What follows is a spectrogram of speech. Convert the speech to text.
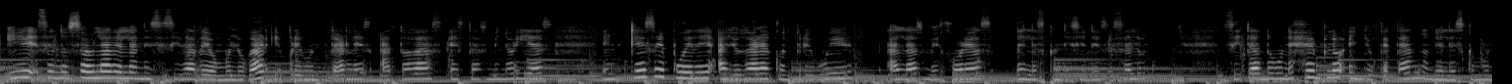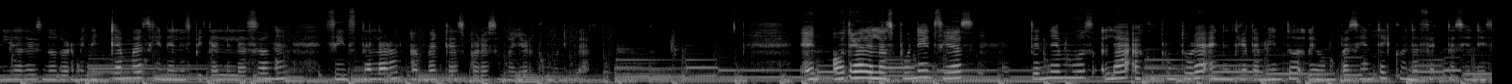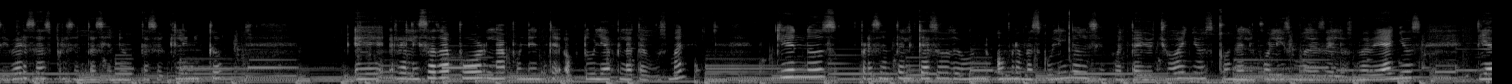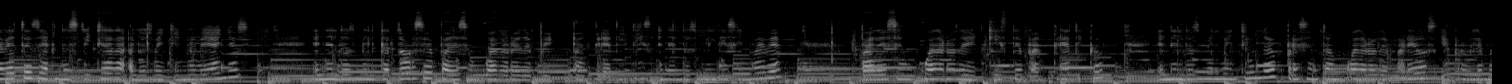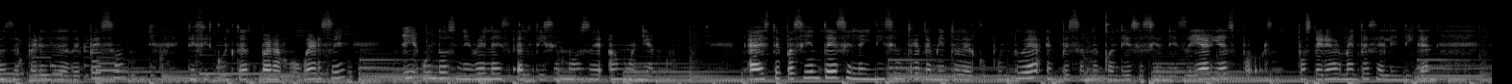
y se nos habla de la necesidad de homologar y preguntarles a todas estas minorías en qué se puede ayudar a contribuir a las mejoras de las condiciones de salud. Citando un ejemplo, en Yucatán, donde las comunidades no duermen en camas y en el hospital de la zona se instalaron hamacas para su mayor comunidad. En otra de las ponencias tenemos la acupuntura en el tratamiento de un paciente con afectaciones diversas, presentación de un caso clínico, eh, realizada por la ponente Obdulia Plata Guzmán, quien nos presenta el caso de un hombre masculino de 58 años con alcoholismo desde los 9 años, diabetes diagnosticada a los 29 años, en el 2014 padece un cuadro de pancreatitis, en el 2019 padece un cuadro de quiste pancreático. En el 2021 presenta un cuadro de mareos y problemas de pérdida de peso, dificultad para moverse y unos niveles altísimos de amoníaco. A este paciente se le inicia un tratamiento de acupuntura empezando con 10 sesiones diarias. posteriormente se le indican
